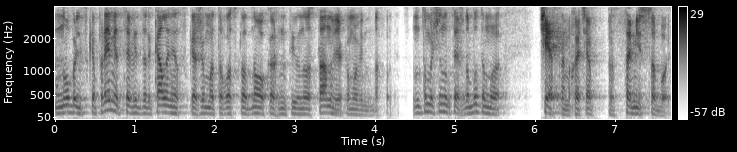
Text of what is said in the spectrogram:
Нобелівська премія це відзеркалення, скажімо, того складного когнитивного стану, в якому він знаходиться. Ну тому що ну теж ну будемо чесними, хоча б самі з собою.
